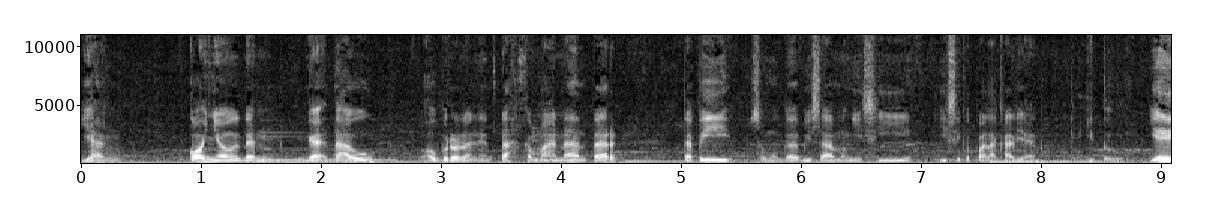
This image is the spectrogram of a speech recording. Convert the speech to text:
yang konyol dan nggak tahu obrolan entah ke mana ntar. Tapi semoga bisa mengisi isi kepala kalian kayak gitu. Yeay.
